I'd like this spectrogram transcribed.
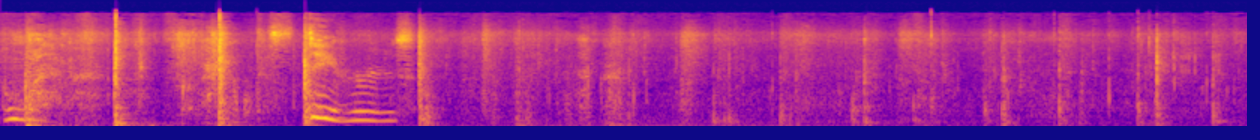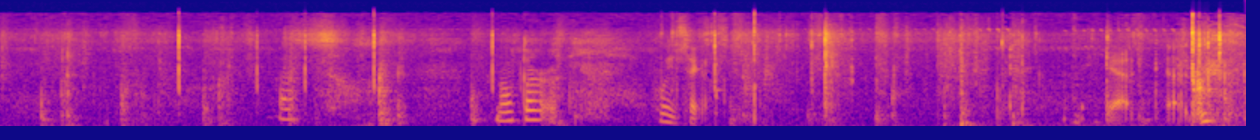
Go back up the stairs. That's not that. Wait a second. My dad again.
